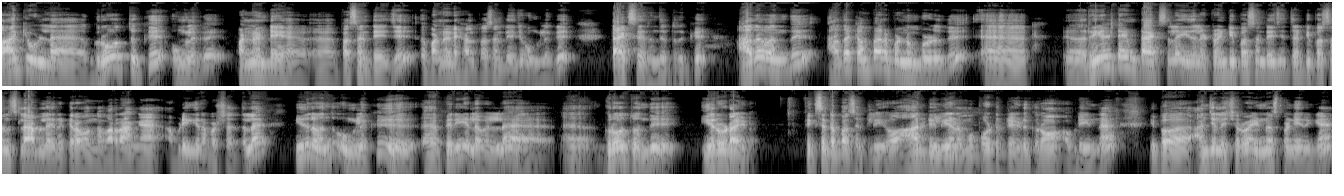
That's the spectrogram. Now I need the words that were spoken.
பாக்கி உள்ள க்ரோத்துக்கு உங்களுக்கு பன்னெண்டே பர்சன்டேஜ் பன்னெண்டேகால் பர்சன்டேஜ் உங்களுக்கு டேக்ஸ் இருந்துகிட்ருக்கு அதை வந்து அதை கம்பேர் பண்ணும் பொழுது ரியல் டைம் டேக்ஸில் இதில் டுவெண்ட்டி பர்சன்டேஜ் தேர்ட்டி பர்சன்ட் ஸ்லாபில் இருக்கிறவங்க வர்றாங்க அப்படிங்கிற பட்சத்தில் இதில் வந்து உங்களுக்கு பெரிய லெவலில் growth வந்து எரோட் ஆகிடும் ஃபிக்ஸட் டெபாசிட்லேயோ ஆர்டிலேயோ நம்ம. போட்டுட்டு எடுக்கிறோம் அப்படின்னா இப்போ அஞ்சு லட்ச ரூபா இன்வெஸ்ட் பண்ணியிருக்கேன்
